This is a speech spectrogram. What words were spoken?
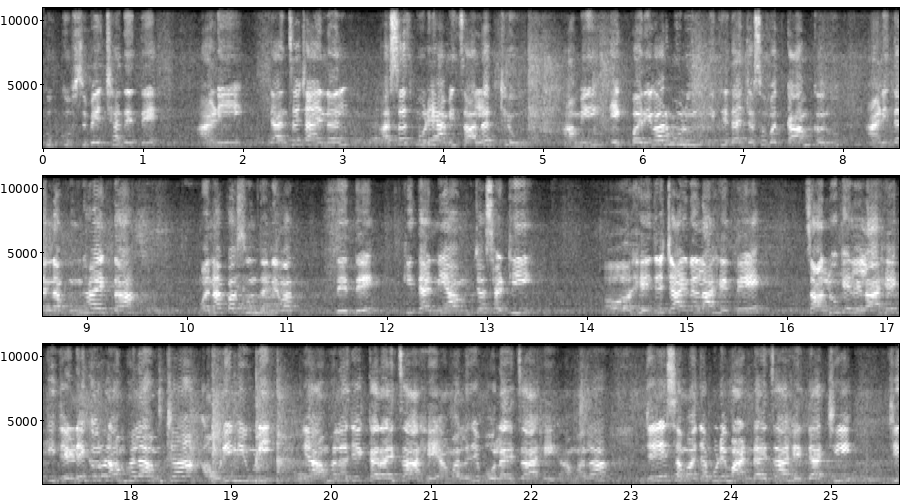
खूप खूप शुभेच्छा देते. आणि त्यांचं चॅनल असंच पुढे आम्ही चालत ठेवू. आम्ही एक परिवार म्हणून इथे त्यांच्यासोबत काम करू आणि त्यांना पुन्हा एकदा मनापासून धन्यवाद देते की त्यांनी आमच्यासाठी हे जे चॅनल आहे ते चालू केलेलं आहे की जेणेकरून आम्हाला आमच्या आवडीनिवडी म्हणजे आम्हाला जे करायचं आहे आम्हाला जे बोलायचं आहे आम्हाला जे समाजापुढे मांडायचं आहे त्याची जी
